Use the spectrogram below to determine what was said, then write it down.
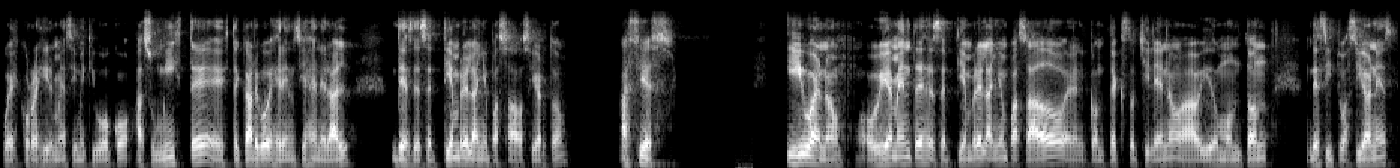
puedes corregirme si me equivoco, asumiste este cargo de gerencia general desde septiembre del año pasado, ¿cierto? Así es. Y bueno, obviamente desde septiembre del año pasado, en el contexto chileno, ha habido un montón de situaciones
